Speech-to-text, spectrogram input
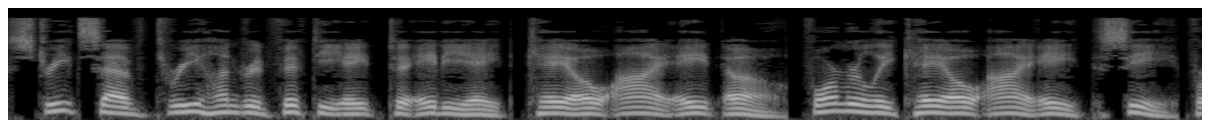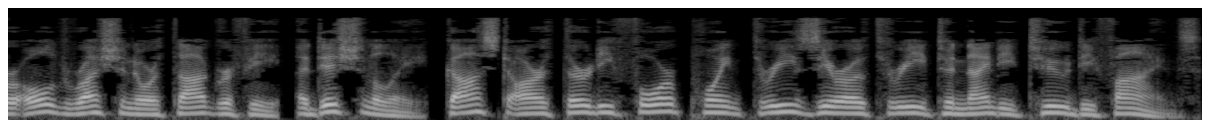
Street Sev 358-88 KOI 80, formerly KOI 8C for Old Russian orthography. Additionally, GOST R 34.303-92 defines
